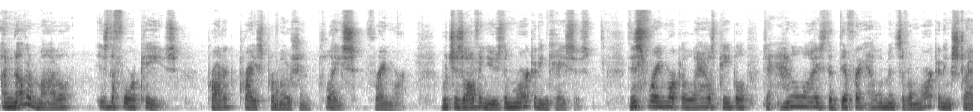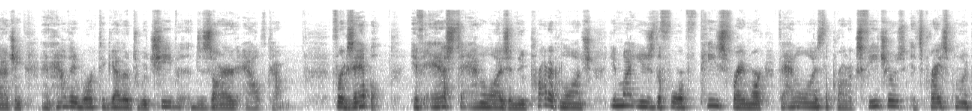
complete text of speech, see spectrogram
Another model is the four P's product, price, promotion, place framework, which is often used in marketing cases. This framework allows people to analyze the different elements of a marketing strategy and how they work together to achieve a desired outcome. For example, if asked to analyze a new product launch, you might use the four P's framework to analyze the product's features, its price point,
